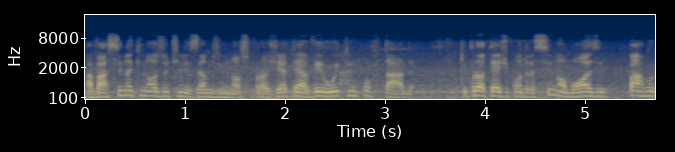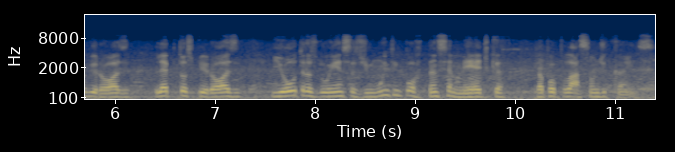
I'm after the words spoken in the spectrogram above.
A vacina que nós utilizamos em nosso projeto é a V8 importada, que protege contra sinomose, parvovirose, leptospirose e outras doenças de muita importância médica para a população de cães.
